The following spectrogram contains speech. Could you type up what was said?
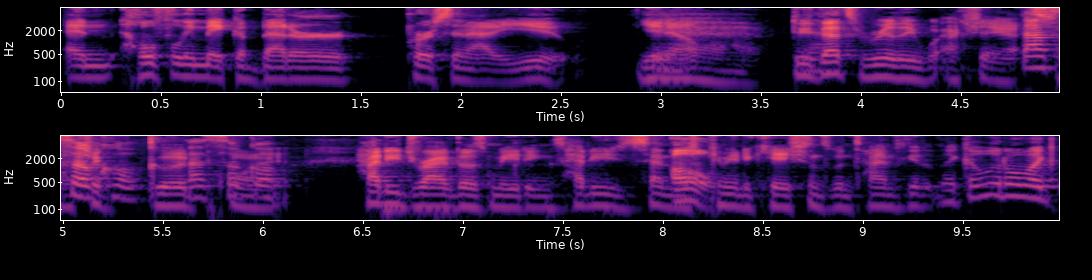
and hopefully make a better person out of you. You know. Yeah. Dude, that's really actually That's such so a cool. Good That's so cool. How do you drive those meetings? How do you send those Oh. communications when times get like a little like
